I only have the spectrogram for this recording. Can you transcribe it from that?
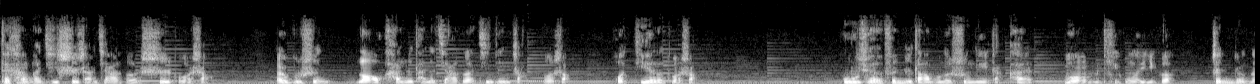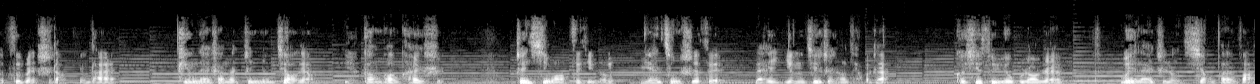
再看看其市场价格是多少，而不是老看着它的价格今天涨了多少或跌了多少。股权分置大幕的顺利展开，为我们提供了一个真正的资本市场平台，平台上的真正较量也刚刚开始。真希望自己能年轻十岁来迎接这场挑战，可惜岁月不饶人，未来只能想办法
